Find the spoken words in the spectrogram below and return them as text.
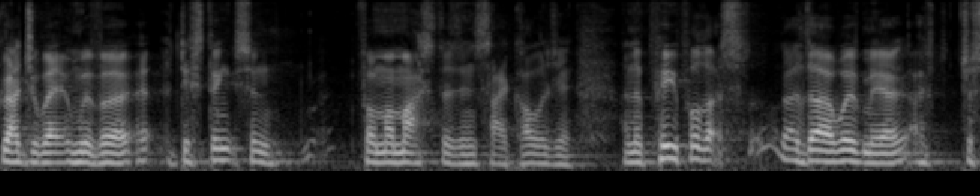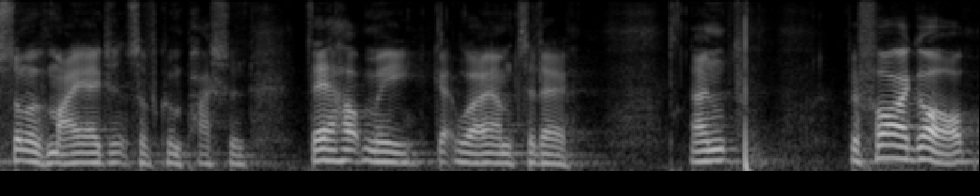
graduating with a, a distinction for my master's in psychology. And the people that's, that are there with me are, are just some of my agents of compassion. They helped me get where I am today. And before I go,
